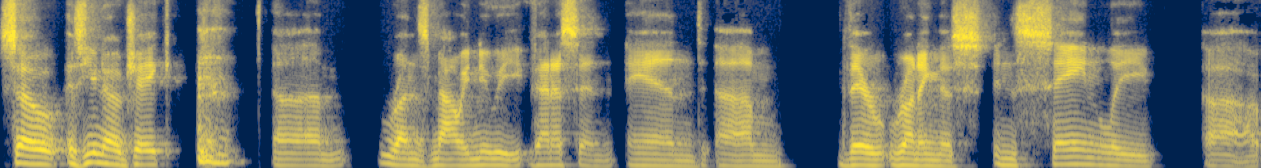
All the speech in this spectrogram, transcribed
So as you know, Jake um, runs Maui Nui Venison, and um, they're running this insanely uh,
